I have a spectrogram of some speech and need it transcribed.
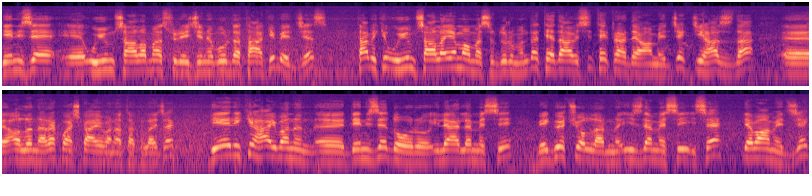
denize e, uyum sağlama sürecini burada takip edeceğiz. Tabii ki uyum sağlayamaması durumunda tedavisi tekrar devam edecek. Cihaz da e, alınarak başka hayvana takılacak. Diğer iki hayvanın e, denize doğru ilerlemesi ve göç yollarını izlemesi ise devam edecek.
